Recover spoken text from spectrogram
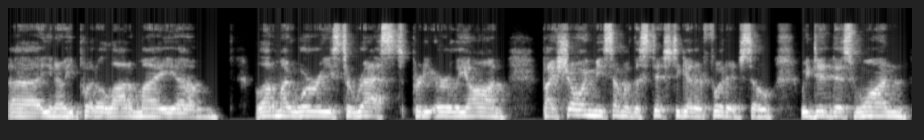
uh, you know he put a lot of my um, a lot of my worries to rest pretty early on by showing me some of the stitched together footage. So we did this one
